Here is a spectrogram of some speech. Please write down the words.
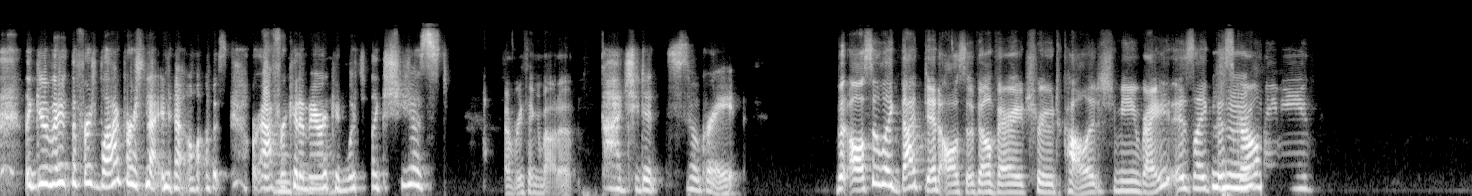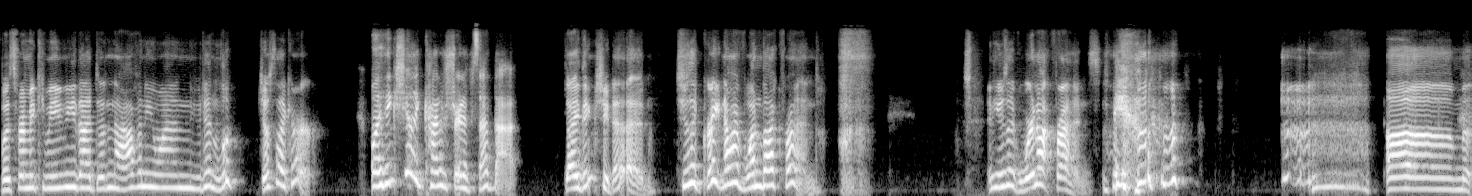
like you're the first black person I know, I was, or African Mm-hmm. American, which like she just, everything about it. God, she did so great. But also, like, that did also feel very true to college to me, right? Is like this Mhm. girl maybe was from a community that didn't have anyone who didn't look just like her. Well, I think she like kind of straight up said that. I think she did. She's like, great, now I have one black friend. and he was like, we're not friends. um,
